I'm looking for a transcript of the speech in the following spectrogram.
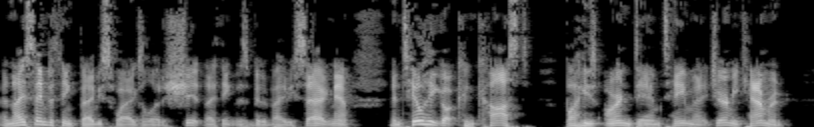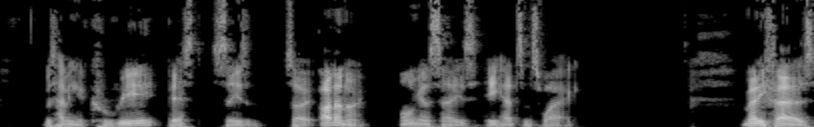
And they seem to think Baby Swag's a load of shit. They think there's a bit of Baby Sag. Now, until he got concussed by his own damn teammate, Jeremy Cameron was having a career best season. So, I don't know. All I'm going to say is he had some swag. Matty Faz,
